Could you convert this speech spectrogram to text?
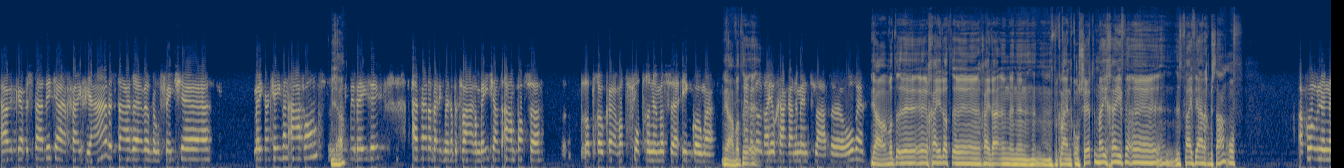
Nou, ik besta dit jaar vijf jaar. Dus daar wil ik nog een feestje mee gaan geven, een avond. Dus ja. daar ben ik mee bezig. En verder ben ik mijn repertoire een beetje aan het aanpassen dat er ook uh, wat vlottere nummers uh, in komen. Ja, wat, en dat wil ik dan heel graag aan de mensen laten horen. Ja, wat, ga, je dat, ga je daar een, een, een, een verkleinde concert meegeven, het vijfjarige bestaan? Of? Ah, gewoon een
